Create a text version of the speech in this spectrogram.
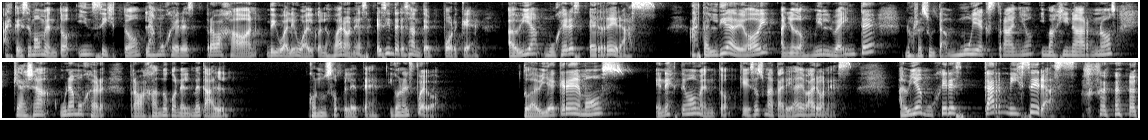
Hasta ese momento, insisto, las mujeres trabajaban de igual a igual con los varones. Es interesante porque había mujeres herreras, Hasta el día de hoy, año 2020, nos resulta muy extraño imaginarnos que haya una mujer trabajando con el metal, con un soplete y con el fuego. Todavía creemos en este momento que esa es una tarea de varones. Había mujeres carniceras.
